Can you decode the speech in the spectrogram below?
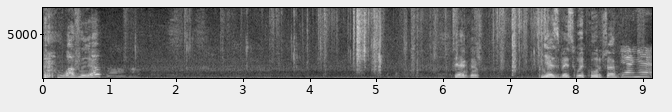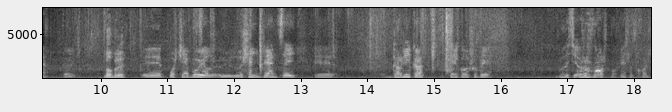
Ładny, nie? Piękny. Niezwykły, kurczę. nie, nie. Dobry. Y, Potrzebuję y, więcej y, garnika tego, żeby no, się. Wiesz o co chodzi?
